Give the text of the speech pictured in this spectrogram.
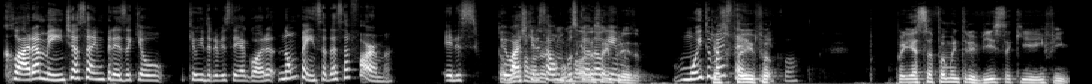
Claramente, essa empresa que eu, que eu entrevistei agora não pensa dessa forma. Eles, então, eu acho que eles estavam buscando alguém empresa. muito mais técnico. Foi, e essa foi uma entrevista que, enfim,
